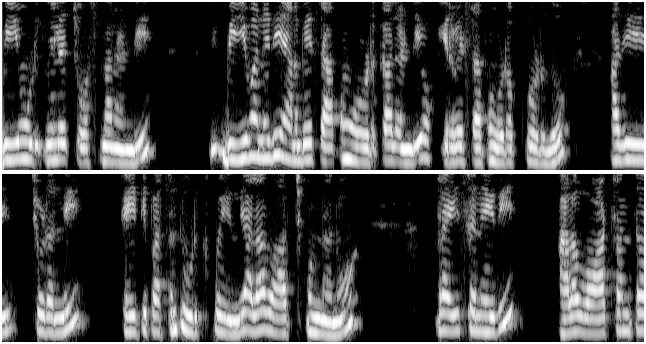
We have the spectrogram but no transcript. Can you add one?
బియ్యం ఉడికినలేదు చూస్తున్నానండి. బియ్యం అనేది ఎనభై శాతం ఉడకాలండి. ఒక ఇరవై శాతం ఉడకకూడదు. అది చూడండి ఎయిటీ పర్సెంట్ ఉడికిపోయింది. అలా వార్చుకున్నాను. రైస్ అనేది అలా వాటర్ అంతా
